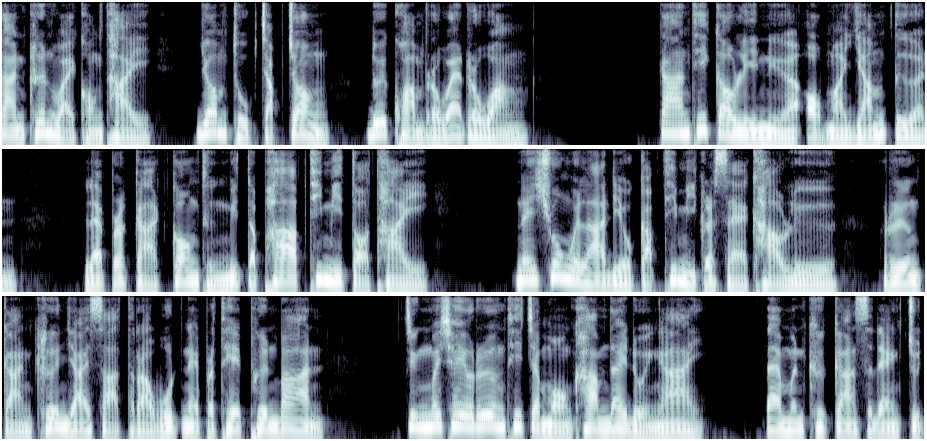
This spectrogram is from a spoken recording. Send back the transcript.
การเคลื่อนไหวของไทยย่อมถูกจับจ้อง ด้วยความระแวดระวัง การที่เกาหลีเหนือออกมาย้ำเตือน และประกาศกล้องถึงมิตรภาพที่มีต่อไทย ในช่วงเวลาเดียวกับที่มีกระแสข่าวลือ เรื่องการเคลื่อนย้ายศาสตราวุธในประเทศเพื่อนบ้าน จึงไม่ใช่เรื่องที่จะมองข้ามได้โดยง่าย แต่มันคือการแสดงจุด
